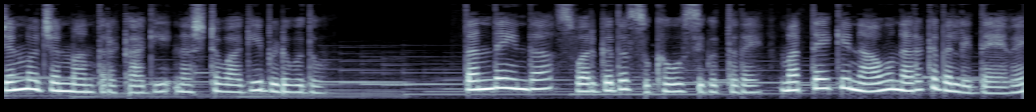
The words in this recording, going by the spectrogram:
ಜನ್ಮ ಜನ್ಮಾಂತರಕ್ಕಾಗಿ ನಷ್ಟವಾಗಿ ಬಿಡುವುದು. ತಂದೆಯಿಂದ ಸ್ವರ್ಗದ ಸುಖವು ಸಿಗುತ್ತದೆ, ಮತ್ತೇಕೆ ನಾವು ನರಕದಲ್ಲಿದ್ದೇವೆ?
